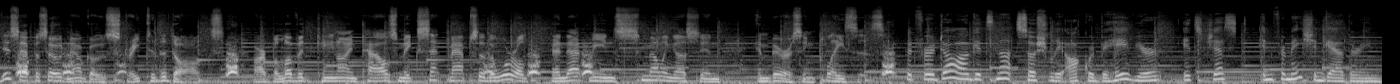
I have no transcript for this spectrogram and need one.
this episode now goes straight to the dogs. Our beloved canine pals make scent maps of the world, and that means smelling us in embarrassing places. But for a dog, it's not socially awkward behavior, it's just information gathering.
